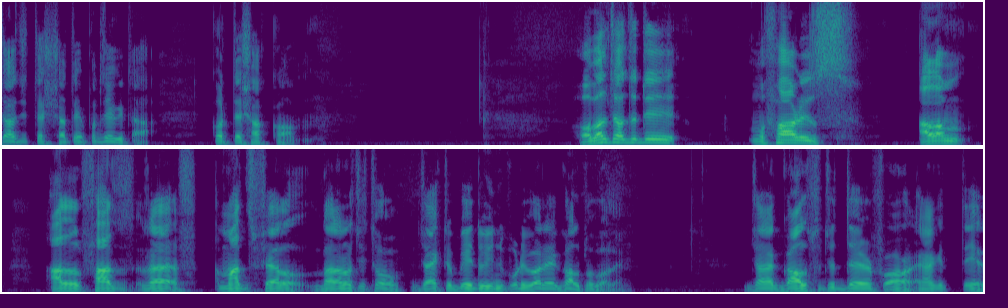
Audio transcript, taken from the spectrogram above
চলচ্চিত্রের সাথে প্রতিযোগিতা করতে সক্ষম। হবাল চলচ্চিত্রটি মুফারিজ আলম আল ফাজ রেফ মাজফেল দ্বারা রচিত, যা একটি বেদুইন পরিবারের গল্প বলে, যারা গল্ফ যুদ্ধের পর একাকিত্বের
